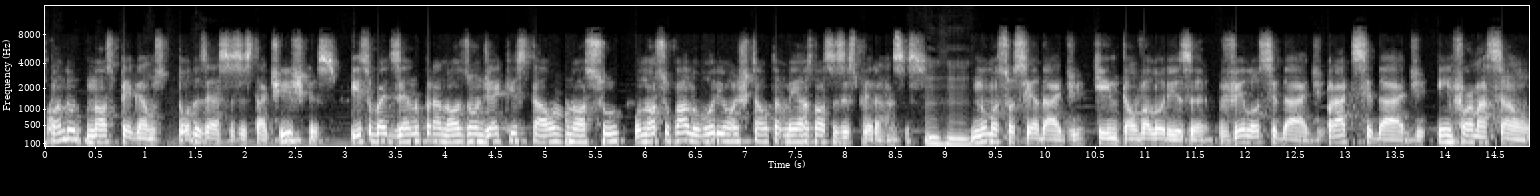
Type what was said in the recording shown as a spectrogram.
quando nós pegamos todas essas estatísticas, isso vai dizendo para nós onde é que está o nosso, o nosso valor e onde estão também as nossas esperanças. Uhum. Numa sociedade que então valoriza velocidade, praticidade, informação,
